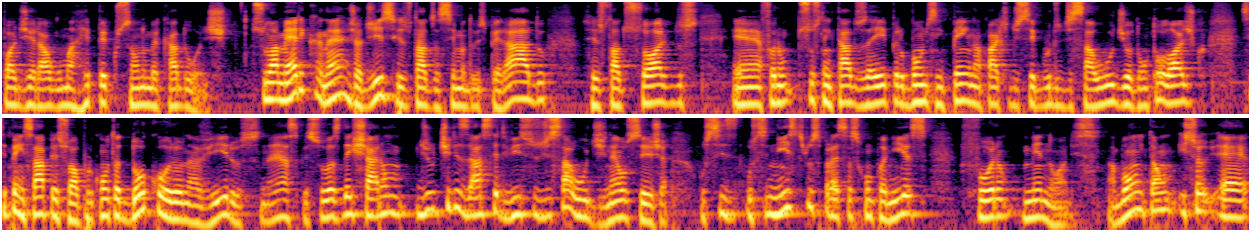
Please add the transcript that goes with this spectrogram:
pode gerar alguma repercussão no mercado hoje. Sul América, né, já disse, resultados acima do esperado, resultados sólidos, é, foram sustentados aí pelo bom desempenho na parte de seguros de saúde odontológico. Se pensar, pessoal, por conta do coronavírus, né, as pessoas deixaram de utilizar serviços de saúde, né, ou seja, os, os sinistros para essas companhias foram menores, tá bom? Então, isso é,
